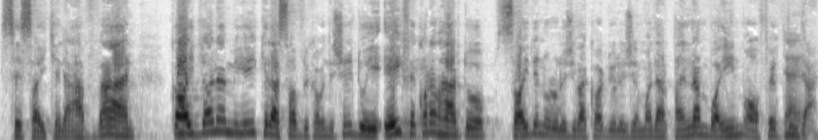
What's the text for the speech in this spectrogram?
سه cycle اول guideline هم میگه class of recommendation دو A فکر کنم هر دو side نورولوژی و کاردیولوژی ما در پنل هم با این موافق بودن.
